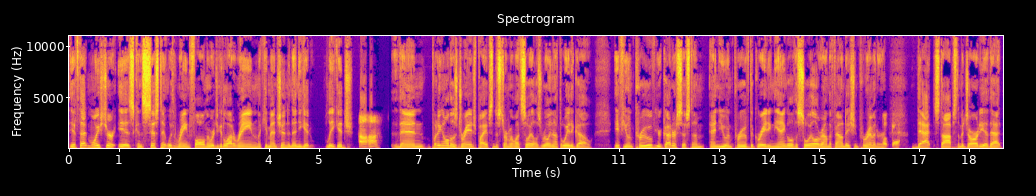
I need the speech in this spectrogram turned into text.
If that moisture is consistent with rainfall, in other words, you get a lot of rain, like you mentioned, and then you get leakage, uh huh. Then putting all those drainage pipes and disturbing all that soil is really not the way to go. If you improve your gutter system and you improve the grading, the angle of the soil around the foundation perimeter, Okay. that stops the majority of that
